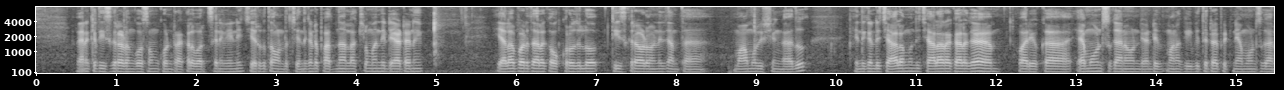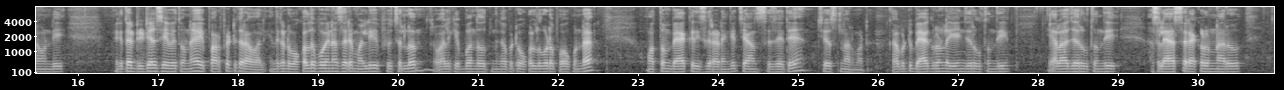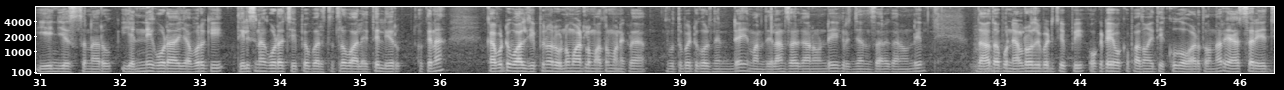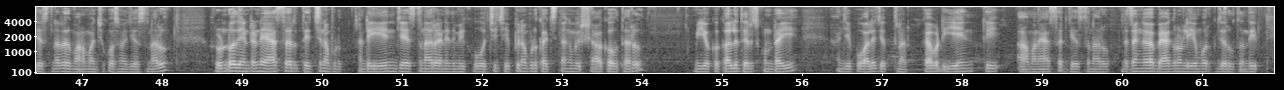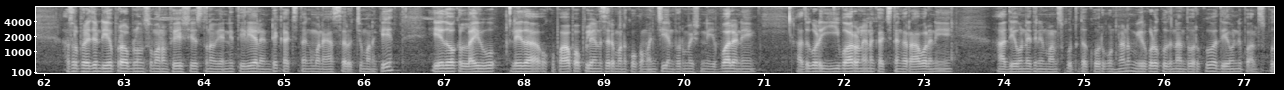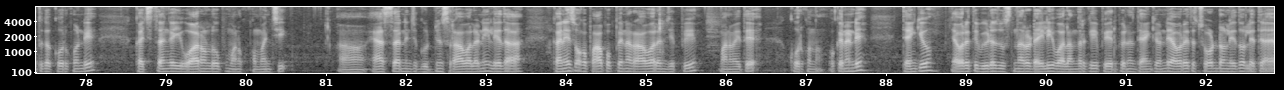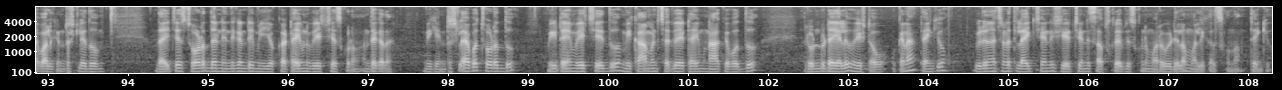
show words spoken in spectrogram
వెనక్కి తీసుకురావడం కోసం కొన్ని రకాల వర్క్స్ అనేవి జరుగుతూ ఉండొచ్చు. ఎందుకంటే పద్నాలుగు లక్షల మంది డేటాని ఎలా పడితే అలా ఒక్క రోజులో తీసుకురావడం అనేది అంత మామూలు విషయం కాదు. ఎందుకంటే చాలామంది చాలా రకాలుగా వారి యొక్క అమౌంట్స్ కానివ్వండి అంటే మనకి విత్డ్రా పెట్టిన అమౌంట్స్ కానివ్వండి మిగతా డీటెయిల్స్ ఏవైతే ఉన్నాయో అవి పర్ఫెక్ట్గా రావాలి. ఎందుకంటే ఒకళ్ళు పోయినా సరే మళ్ళీ ఫ్యూచర్లో వాళ్ళకి ఇబ్బంది అవుతుంది కాబట్టి ఒకళ్ళు కూడా పోకుండా మొత్తం బ్యాక్ తీసుకురావడానికి ఛాన్సెస్ అయితే చేస్తున్నారు అనమాట కాబట్టి బ్యాక్గ్రౌండ్లో ఏం జరుగుతుంది ఎలా జరుగుతుంది అసలు యాస్తారు ఎక్కడ ఎక్కడున్నారు ఏం చేస్తున్నారు ఇవన్నీ కూడా ఎవరికి తెలిసినా కూడా చెప్పే పరిస్థితిలో వాళ్ళైతే లేరు. ఓకేనా? కాబట్టి వాళ్ళు చెప్పిన రెండు మాటలు మాత్రం మనం ఇక్కడ గుర్తుపెట్టుకోవాల్సింది ఏంటంటే మన దిలాన్ సార్ కానివ్వండి క్రిస్టియన్ సార్ కానివ్వండి దాదాపు నెల రోజులు పెట్టి చెప్పి ఒకటే ఒక పదం అయితే ఎక్కువగా వాడుతూ ఉన్నారు. యాజ్ సార్ ఏది చేస్తున్నారు అది మన మంచి కోసమే చేస్తున్నారు. రెండోది ఏంటంటే యాజ్ సార్ తెచ్చినప్పుడు అంటే ఏం చేస్తున్నారు అనేది మీకు వచ్చి చెప్పినప్పుడు ఖచ్చితంగా మీరు షాక్ అవుతారు. మీ యొక్క కళ్ళు తెరుచుకుంటాయి అని చెప్పి వాళ్ళే చెప్తున్నారు. కాబట్టి ఏంటి మన యాజ్ సార్ చేస్తున్నారు? నిజంగా బ్యాక్గ్రౌండ్లో ఏం వర్క్ జరుగుతుంది? అసలు ప్రజెంట్ ఏ ప్రాబ్లమ్స్ మనం ఫేస్ చేస్తున్నాం ఇవన్నీ తెలియాలంటే ఖచ్చితంగా మన యాజ్ వచ్చి మనకి ఏదో ఒక లైవ్ లేదా ఒక పాపప్లో అయినా సరే మనకు ఒక మంచి ఇన్ఫర్మేషన్ ఇవ్వాలని అది కూడా ఈ వారంలోనే ఖచ్చితంగా రావాలని ఆ దేవుని అయితే నేను మనస్ఫూర్తిగా కోరుకుంటున్నాను. మీరు కూడా కుదిరినంత వరకు ఆ దేవుని మనస్ఫూర్తిగా కోరుకోండి. ఖచ్చితంగా ఈ వారం లోపు మనకు ఒక మంచి యాజ్ నుంచి గుడ్ న్యూస్ రావాలని లేదా కనీసం ఒక పాపప్ అయినా రావాలని చెప్పి మనమైతే కోరుకుందాం. ఓకేనండి? థ్యాంక్ యూ ఎవరైతే వీడియో చూస్తున్నారో డైలీ వాళ్ళందరికీ పేరు పేరు థ్యాంక్ యూ అండి. ఎవరైతే చూడడం లేదో లేదా వాళ్ళకి ఇంట్రెస్ట్ లేదో దయచేసి చూడొద్దండి. ఎందుకంటే మీ యొక్క టైంని వేస్ట్ చేసుకోవడం అంతే కదా. మీకు ఇంట్రెస్ట్ లేకపోతే చూడొద్దు. మీ టైం వేస్ట్ చేయొద్దు. మీ కామెంట్స్ చదివే టైం నాకు ఇవ్వద్దు రెండు డైలు వేస్ట్ అవ్వవు. ఓకేనా? థ్యాంక్ యూ వీడియో నచ్చినట్లయితే లైక్ చేయండి షేర్ చేయండి సబ్స్క్రైబ్ చేసుకుని మరో వీడియోలో మళ్ళీ కలుసుకుందాం. Thank you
